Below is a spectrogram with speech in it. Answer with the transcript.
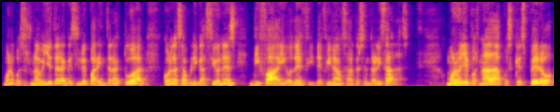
bueno, pues es una billetera que sirve para interactuar con las aplicaciones DeFi o DeFi, de finanzas descentralizadas. Bueno, oye, pues nada, pues que espero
